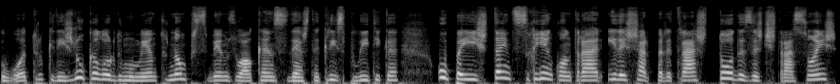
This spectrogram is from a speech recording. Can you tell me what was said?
o outro, que diz: No calor do momento, não percebemos o alcance desta crise política. O país tem de se reencontrar e deixar para trás todas as distrações.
